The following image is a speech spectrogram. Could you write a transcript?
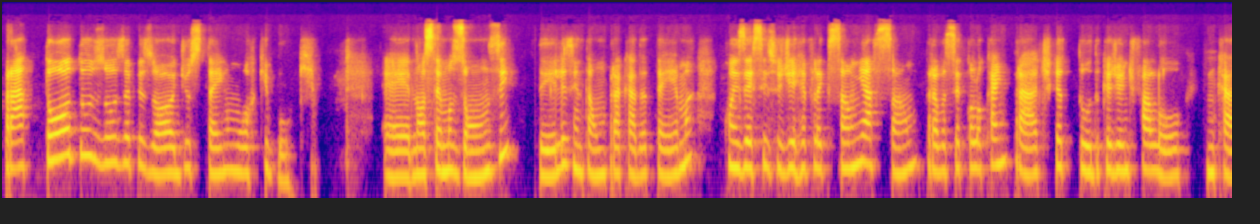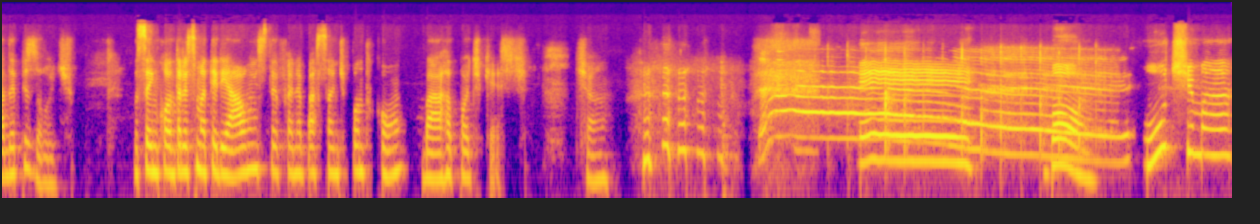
para todos os episódios tem um workbook. É, nós temos 11 deles, então um para cada tema, com exercício de reflexão e ação para você colocar em prática tudo que a gente falou em cada episódio. Você encontra esse material em stefaniabassante.com barra podcast. Tchau. Bom, última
